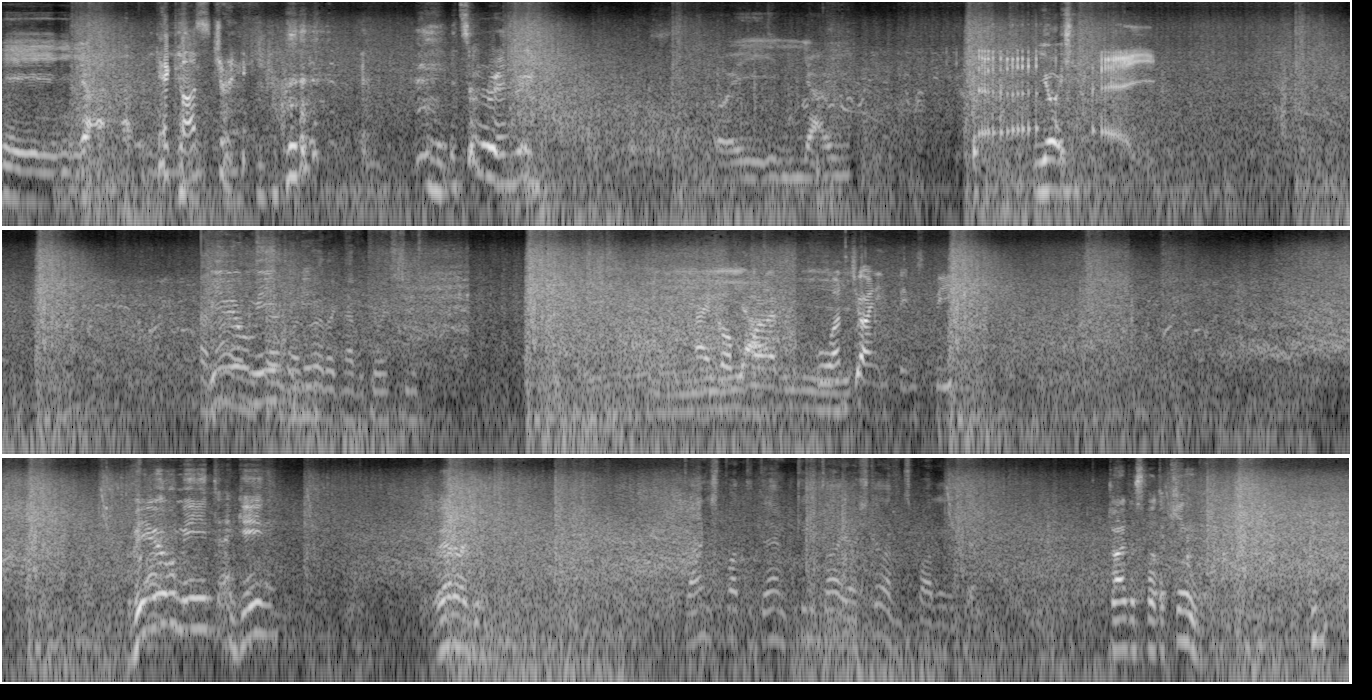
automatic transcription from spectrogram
Yeah. Get concentrate. It's already. Oi, yo. Yo. I Video understand me. why Murdoch never joins Teams. I hope Yeah. for one joining TeamSpeak. We will meet again. Where are you? Trying to spot the damn king tiger. I still haven't spotted it yet. Try to spot the king.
